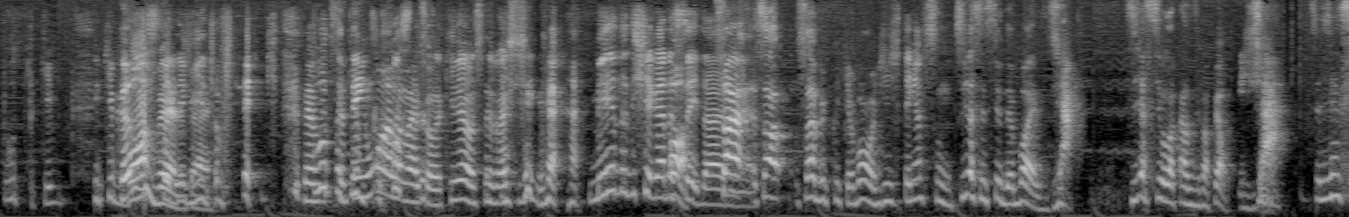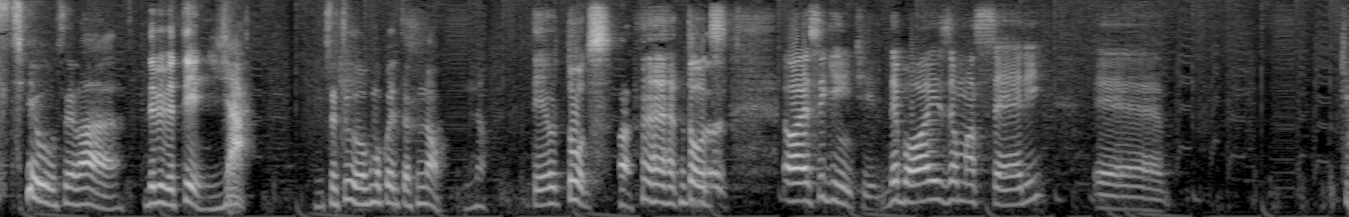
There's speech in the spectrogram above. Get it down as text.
puta que, que Ficando bosta velho, de cara. vida, velho. Você, Puta você tem um ano mais que eu, você vai chegar. Medo de chegar Ó, nessa idade. sa- sa- sabe o que é bom? A gente tem assunto. Você já assistiu The Boys? Já. Você já assistiu La Casa de Papel? Já. Você já assistiu, sei lá, DBBT? Já. Você assistiu alguma coisa até o final? Não. Ter todos. Ah. todos. Ó, é o seguinte, The Boys é uma série é, que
